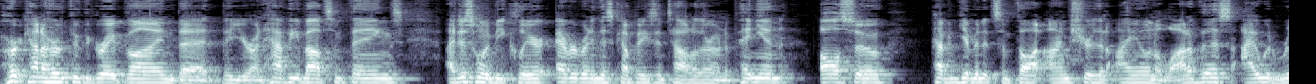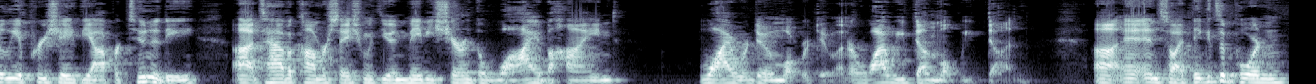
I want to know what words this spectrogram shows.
heard kind of heard through the grapevine that, that you're unhappy about some things. I just want to be clear everybody in this company is entitled to their own opinion. Also, having given it some thought, I'm sure that I own a lot of this. I would really appreciate the opportunity uh, to have a conversation with you and maybe share the why behind why we're doing what we're doing or why we've done what we've done. Uh, and, and so I think it's important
